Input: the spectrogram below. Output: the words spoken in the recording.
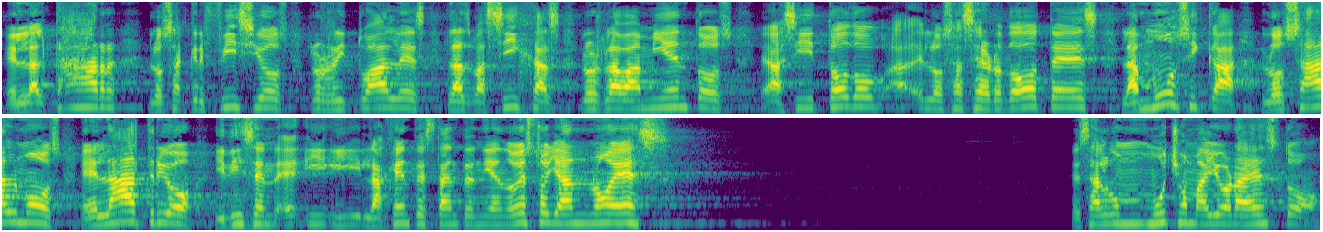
el altar, los sacrificios, los rituales, las vasijas, los lavamientos, así todo, los sacerdotes, la música, los salmos, el atrio y dicen, eh, y la gente está entendiendo, esto ya no es es algo mucho mayor a esto.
